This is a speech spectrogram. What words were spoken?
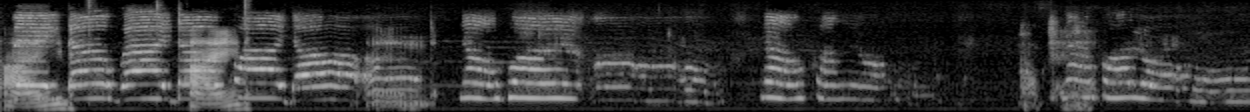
Tide. Tide. and. Okay. Uh-uh.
